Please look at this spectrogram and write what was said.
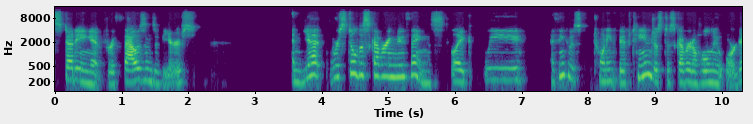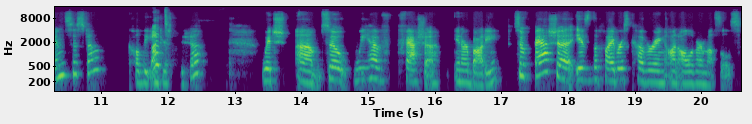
studying it for thousands of years. And yet we're still discovering new things. Like we I think it was 2015 just discovered a whole new organ system called the what? interstia which um, so we have fascia in our body so fascia is the fibrous covering on all of our muscles.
